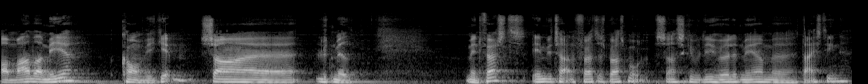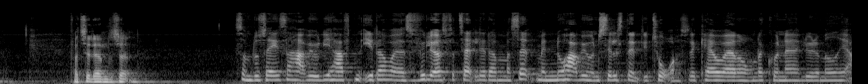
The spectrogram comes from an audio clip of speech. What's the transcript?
og meget, meget mere kommer vi igennem, så øh, lyt med. Men først, inden vi tager det første spørgsmål, så skal vi lige høre lidt mere om øh, dig, Stine. Fortæl lidt om dig selv. Som du sagde, så har vi jo lige haft en etter, hvor jeg selvfølgelig også fortalte lidt om mig selv, men nu har vi jo en selvstændig tor, så det kan jo være, at der er nogen, der kun er lytter med her.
